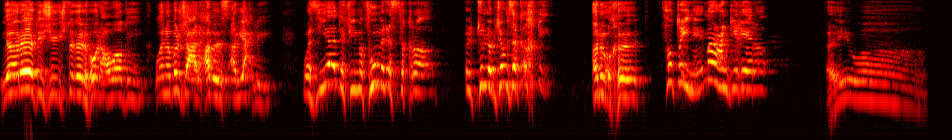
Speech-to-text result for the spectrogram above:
يا ريت يجي يشتغل هون عواضي وأنا برجع على الحبس أريح لي. وزيادة في مفهوم الاستقرار. قلت له بجوزك أختي. أنا أخت. فطينة ما عندي غيرها. أيوه.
